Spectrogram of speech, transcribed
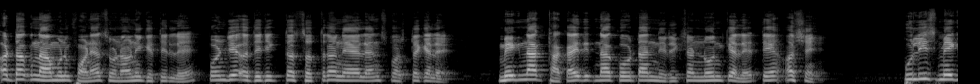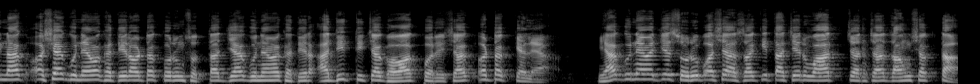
अटक ना म्हूण फोण्या सुनावणी घेतिल्ले पणजे अतिरिक्त सत्र न्यायालयान स्पश्ट केले. मेघनाक थाकाय दितना कोर्टान निरीक्षण नोंद केलें तें अशें. पुलीस मेघनाक अशा गुन्यांवा खातीर अटक करूंक सोदतात ज्या गुन्यांवा खातीर आदींच तिच्या घोवाक परेशाक अटक केल्या. ह्या गुन्यांवाचें स्वरूप अशें आसा की ताचेर वाद चर्चा जावंक शकता.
